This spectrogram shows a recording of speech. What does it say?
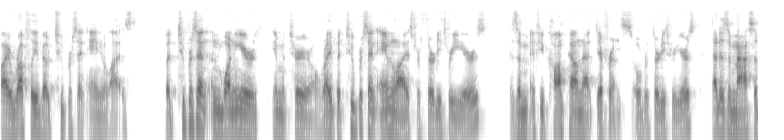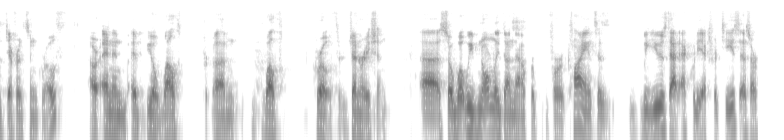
by roughly about 2% annualized. But 2% in one year is immaterial, right? But 2% annualized for 33 years is a, if you compound that difference over 33 years, that is a massive difference in growth or and in you know wealth um, wealth growth or generation. Uh, so what we've normally done now for for clients is we use that equity expertise as our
